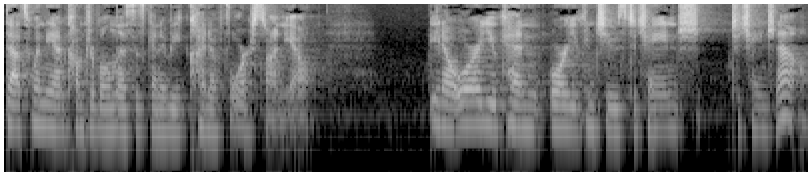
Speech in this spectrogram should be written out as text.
that's when the uncomfortableness is going to be kind of forced on you. You know, or you can or you can choose to change to change now.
